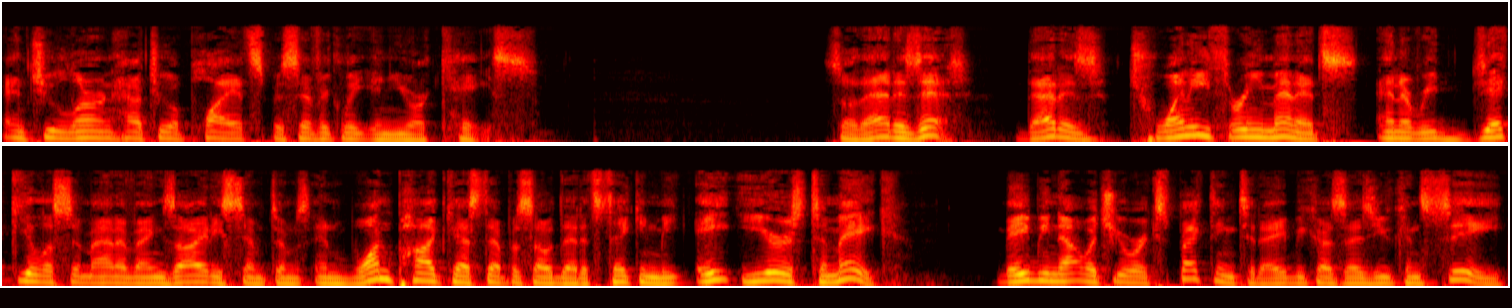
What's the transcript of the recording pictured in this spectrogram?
and to learn how to apply it specifically in your case. So that is it that is 23 minutes and a ridiculous amount of anxiety symptoms in one podcast episode that it's taken me eight years to make. Maybe not what you were expecting today, because as you can see,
